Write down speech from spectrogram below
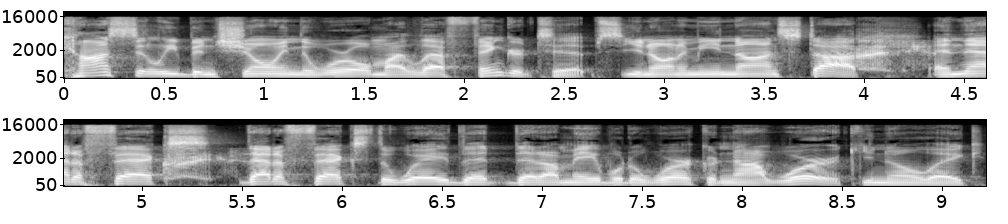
constantly been showing the world my left fingertips. You know what I mean, nonstop, Right. and that affects Right. that affects the way that that I'm able to work or not work. You know, like.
